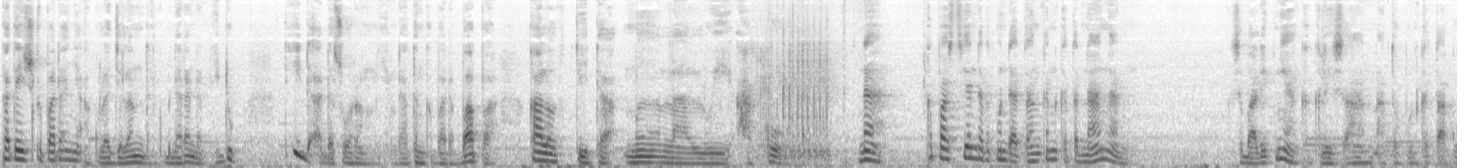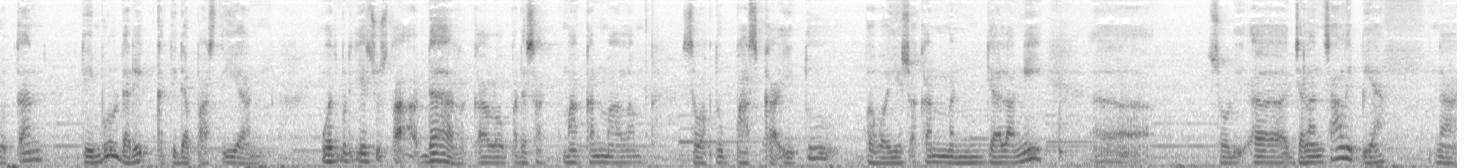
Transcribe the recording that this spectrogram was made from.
Kata Yesus kepadanya, akulah jalan dan kebenaran dan hidup. Tidak ada seorang yang datang kepada Bapa kalau tidak melalui aku. Nah, kepastian dapat mendatangkan ketenangan. Sebaliknya, kegelisahan ataupun ketakutan timbul dari ketidakpastian. Murid-murid Yesus sadar kalau pada saat makan malam sewaktu pasca itu bahwa Yesus akan menjalani uh, soli, uh, jalan salib ya. Nah,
